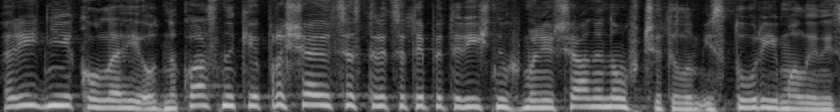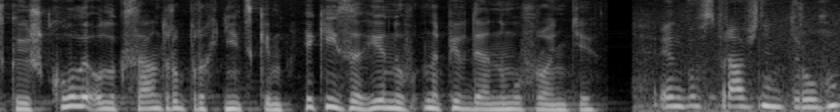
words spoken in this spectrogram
Рідні, колеги, однокласники прощаються з 35-річним хмельничанином, вчителем історії Малиницької школи Олександром Прохніцьким, який загинув на південному фронті. Він був справжнім другом.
